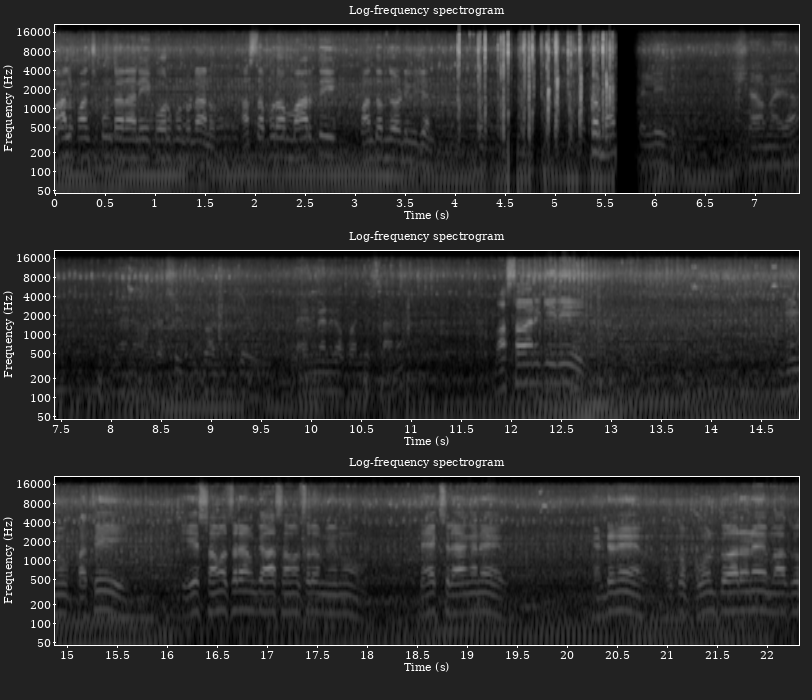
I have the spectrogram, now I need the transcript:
పాలు పంచుకుంటానని కోరుకుంటున్నాను. అస్తపురం మారుతి పంతొమ్మిదో డివిజన్. పెళ్ళి శ్యామయ్య నేను డిపార్ట్మెంట్ లైన్మెన్గా పనిచేస్తాను. వాస్తవానికి ఇది మేము ప్రతి ఏ సంవత్సరానికి ఆ సంవత్సరం మేము ట్యాక్స్ రాగానే వెంటనే ఒక ఫోన్ ద్వారానే మాకు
